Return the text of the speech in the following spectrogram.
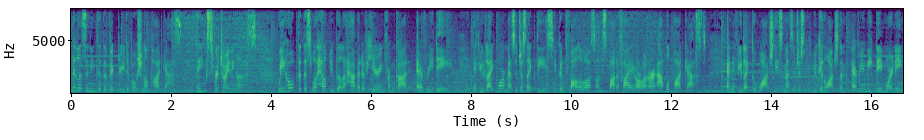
You've been listening to the Victory Devotional Podcast. Thanks for joining us. We hope that this will help you build a habit of hearing from God every day. If you'd like more messages like these, you can follow us on Spotify or on our Apple Podcast. And if you'd like to watch these messages, you can watch them every weekday morning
